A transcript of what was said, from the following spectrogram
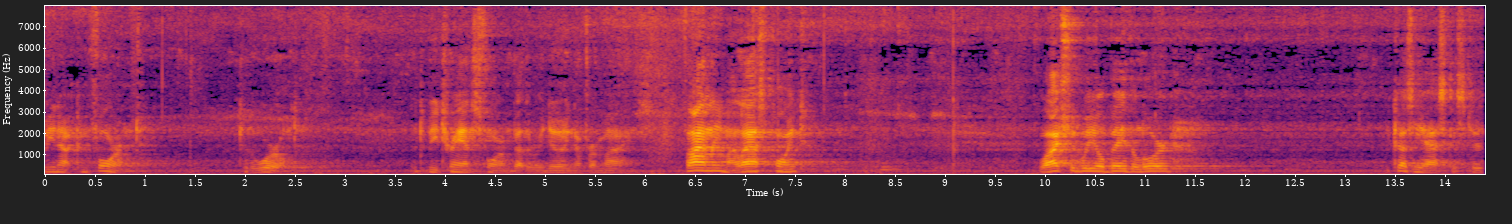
be not conformed to the world, but to be transformed by the renewing of our minds. Finally, my last point. Why should we obey the Lord? Because he asked us to.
